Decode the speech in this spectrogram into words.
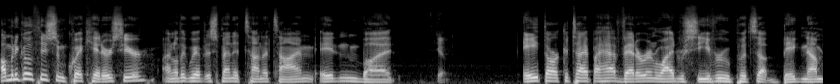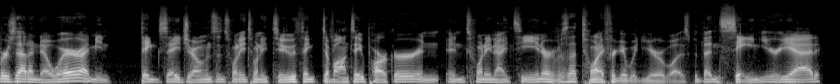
I'm going to go through some quick hitters here. I don't think we have to spend a ton of time, Aidan, but Yep. eighth archetype I have veteran wide receiver who puts up big numbers out of nowhere. I mean, think Zay Jones in 2022, think DeVante Parker in, in 2019, or was that 20? I forget what year it was, but that insane year he had.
